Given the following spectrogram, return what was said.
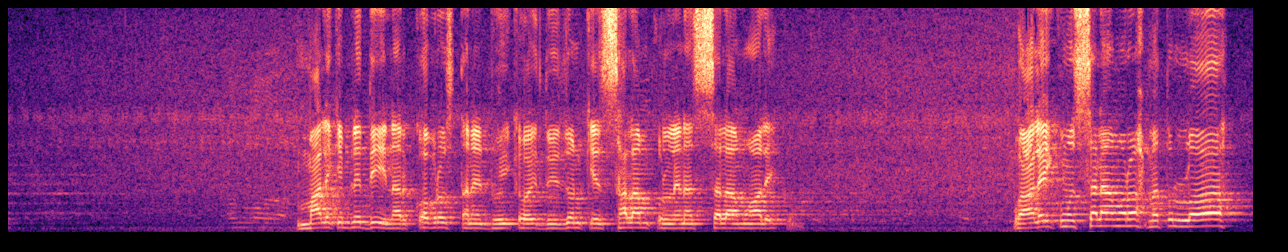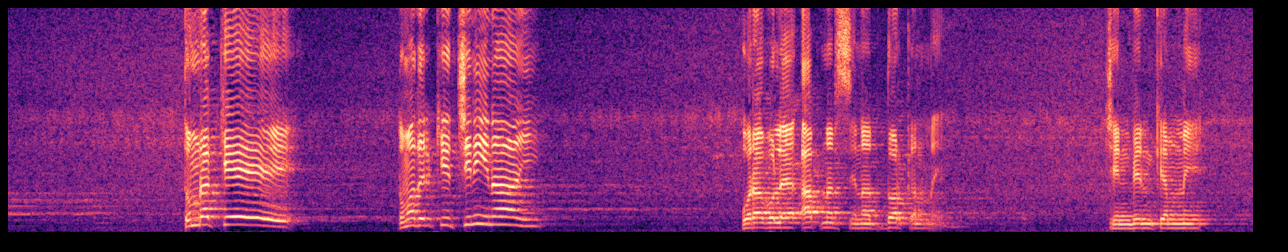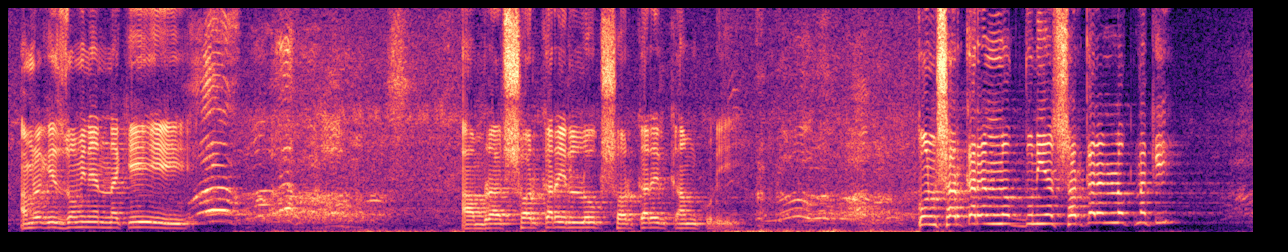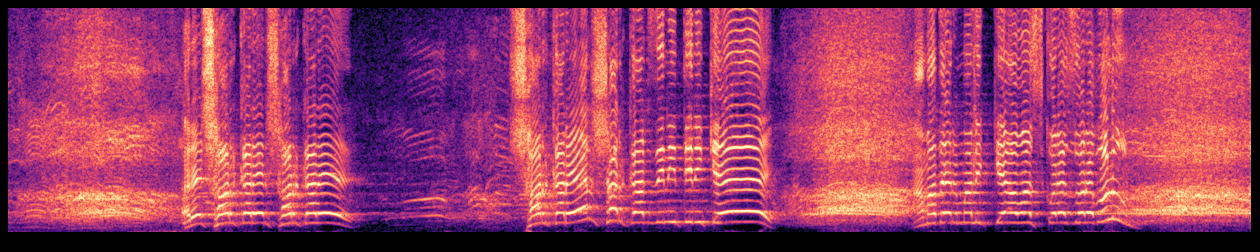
মালিক ইবনে দিন আর কবরস্থানে ঢুইকে ওই দুইজনকে সালাম করলেন, আসসালামু আলাইকুম। ওয়ালাইকুম আসসালাম রহমতুল্লাহ। তোমরা কে? তোমাদের কি চিনি নাই? ওরা বলে, আপনার চেনার দরকার নেই। চিনবেন কেমনি? আমরা কি জমিনের নাকি? আমরা সরকারের লোক, সরকারের কাম করি। কোন সরকারের লোক? দুনিয়ার সরকারের লোক নাকি? আরে সরকারের সরকারের সরকারের সরকার যিনি, তিনি কে? আমাদের মালিককে আওয়াজ করে জোরে বলুন।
